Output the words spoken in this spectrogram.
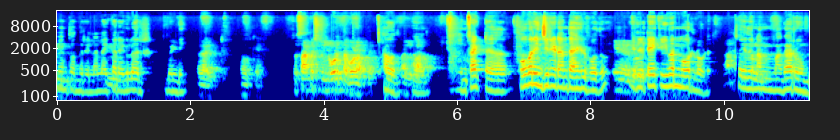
ಏನು ತೊಂದರೆ ಇಲ್ಲ like a regular building right okay so ಸಾಕಷ್ಟು ಲೋಡ್ ತಗೊಳ್ಳುತ್ತೆ ಹೌದು. ಅಲ್ವಾ? ಹೌದು. ಇನ್ಫ್ಯಾಕ್ಟ್ ಓವರ್ ಇಂಜಿನಿಯರ್ಡ್ ಅಂತ ಹೇಳ್ಬೋದು. It will take even more load so ಇದು ನಮ್ಮ ಮಗ room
